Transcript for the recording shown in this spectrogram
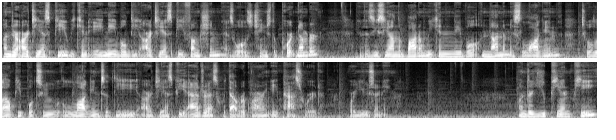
Under RTSP, we can enable the RTSP function as well as change the port number. And as you see on the bottom, we can enable anonymous login to allow people to log into the RTSP address without requiring a password or username. Under UPnP,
